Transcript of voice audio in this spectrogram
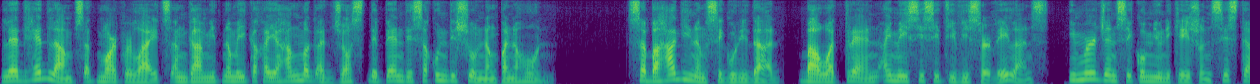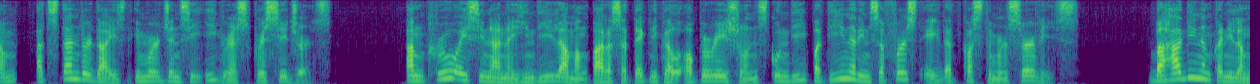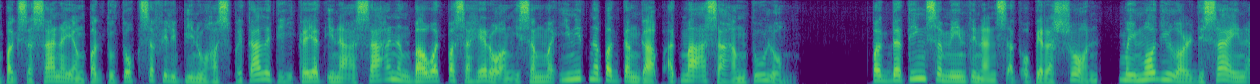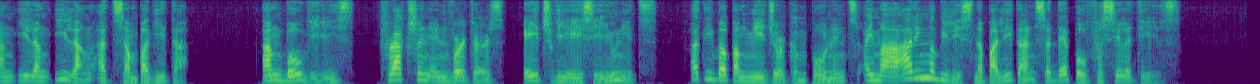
LED headlamps at marker lights ang gamit na may kakayahang mag-adjust depende sa kondisyon ng panahon. Sa bahagi ng seguridad, bawat tren ay may CCTV surveillance, emergency communication system, at standardized emergency egress procedures. Ang crew ay sinanay hindi lamang para sa technical operations kundi pati na rin sa first aid at customer service. Bahagi ng kanilang pagsasanay ang pagtutok sa Filipino hospitality kaya't inaasahan ng bawat pasahero ang isang mainit na pagtanggap at maasahang tulong. Pagdating sa maintenance at operasyon, may modular design ang ilang-ilang at sampagita. Ang bogies, traction inverters, HVAC units, at iba pang major components ay maaaring mabilis na palitan sa depot facilities.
